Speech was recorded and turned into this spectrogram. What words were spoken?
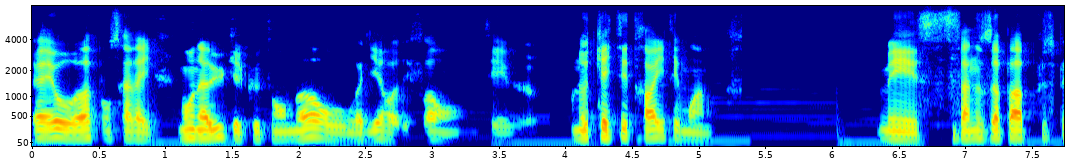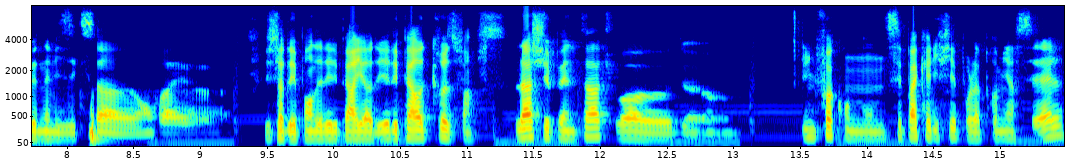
hey, oh, hop, on se réveille. Mais on a eu quelques temps morts où on va dire, des fois, notre qualité de travail était moindre. Mais ça nous a pas plus pénalisé que ça, en vrai et ça dépendait des périodes. Il y a des périodes creuses. Enfin, là, chez Penta, tu vois, euh, une fois qu'on ne s'est pas qualifié pour la première CL,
